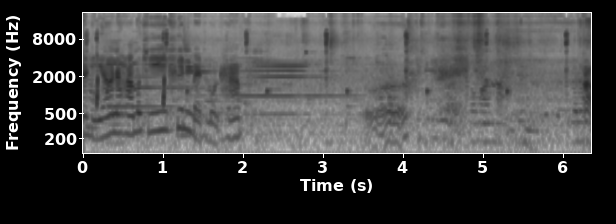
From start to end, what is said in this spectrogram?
ยวเดี๋ยวนะคะ เมื่อกี้ขึ้นแบตหมดครับเออเอา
